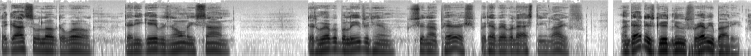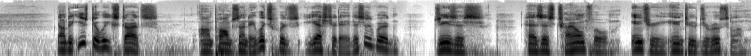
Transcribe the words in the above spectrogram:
that God so loved the world that he gave his only son that whoever believes in him should not perish but have everlasting life. And that is good news for everybody. Now, the Easter week starts on Palm Sunday, which was yesterday. This is when Jesus has his triumphal entry into Jerusalem.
